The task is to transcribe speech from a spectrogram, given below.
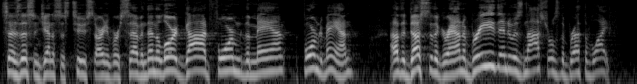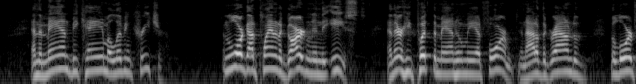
says this in Genesis 2, starting in verse 7. Then the Lord God formed the man, formed man out of the dust of the ground and breathed into his nostrils the breath of life. And the man became a living creature. And the Lord God planted a garden in the east, and there he put the man whom he had formed. And out of the ground of the Lord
